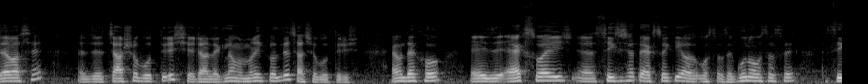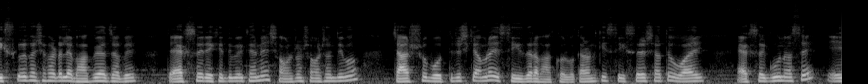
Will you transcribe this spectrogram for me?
দেওয়া আছে যে চারশো বত্রিশ, সেটা লিখলাম আমরা ইকুয়াল দিয়ে চারশো বত্রিশ। এখন দেখো, এই যে এক্স ওয়াই সিক্সের সাথে এক্স ওয়াই কী অবস্থা আছে? গুণ অবস্থা আছে। তো সিক্সকে ওই পাশে ফাটালে ভাগ হয়ে যাবে। তো এক্স ওয়াই রেখে দেবো এখানে সমান সমান দিব। চারশো বত্রিশকে আমরা এই সিক্স দ্বারা ভাগ করব। কারণ কি সিক্সের সাথে ওয়াই এক্স ওয়াই গুণ আছে, এই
